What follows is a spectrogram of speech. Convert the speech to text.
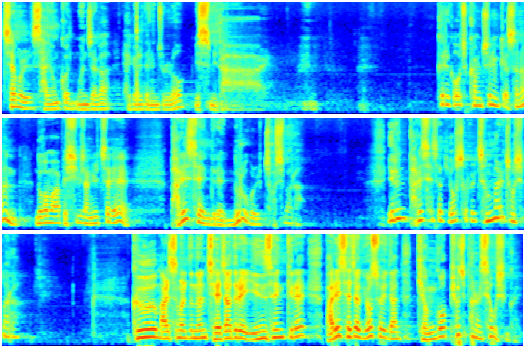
재물 사용권 문제가 해결되는 줄로 믿습니다. 그러니까 오죽하면 주님께서는 누가 뭐 앞에 12장 1절에 바리새인들의 누룩을 조심하라. 이런 바리새적 요소를 정말 조심하라. 그 말씀을 듣는 제자들의 인생길에 바리새적 요소에 대한 경고 표지판을 세우신 거예요.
